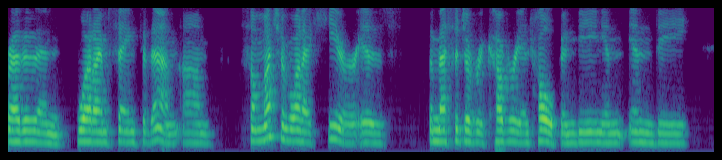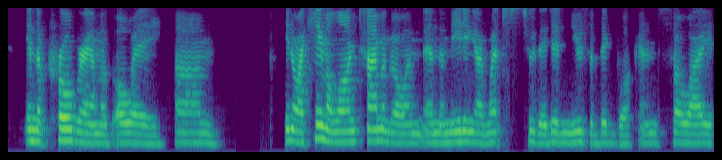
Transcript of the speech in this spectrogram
rather than what I'm saying to them. So much of what I hear is the message of recovery and hope and being in, in the in the program of OA. Um, you know, I came a long time ago and, and the meeting I went to, they didn't use a big book. And so I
